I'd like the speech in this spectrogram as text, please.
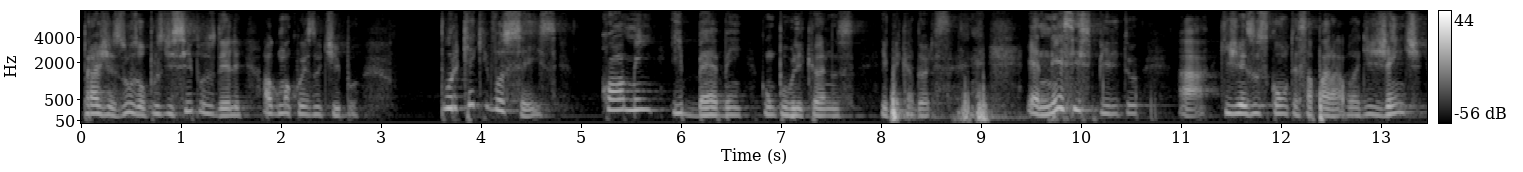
para Jesus ou para os discípulos dele alguma coisa do tipo: por que, que vocês comem e bebem com publicanos e pecadores? é nesse espírito ah, que Jesus conta essa parábola de gente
